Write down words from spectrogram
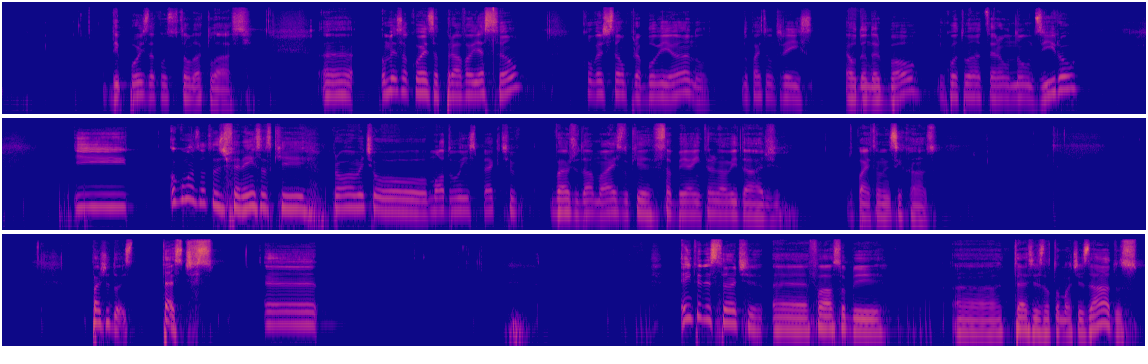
depois da construção da classe. Uh, a mesma coisa para avaliação, conversão para booleano, no Python 3 é o Thunderball, enquanto antes era um non-zero. E algumas outras diferenças que provavelmente o módulo inspect vai ajudar mais do que saber a internalidade do Python nesse caso. Parte 2 testes. É, é interessante é, falar sobre uh, testes automatizados.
